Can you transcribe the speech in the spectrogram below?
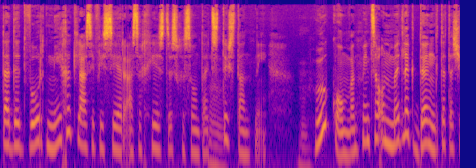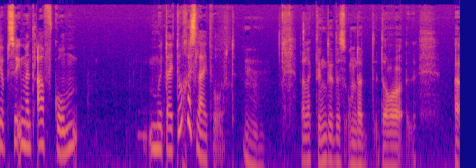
dat dit word nie geklassifiseer as 'n geestesgesondheidstoestand nie. Hmm. Hoekom? Want mense onmiddellik dink dat as jy op so iemand afkom, moet hy toegesluit word. Hmm. Wel ek dink dit is omdat daar uh,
